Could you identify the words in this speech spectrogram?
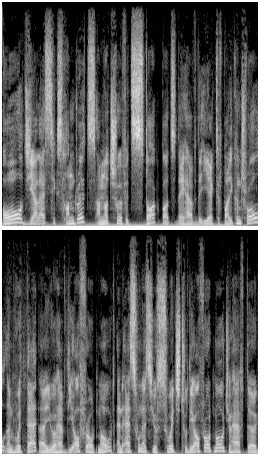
All GLS 600s, I'm not sure if it's stock, but they have the e-active body control and with that uh, you have the off-road mode and as soon as you switch to the off-road mode you have the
